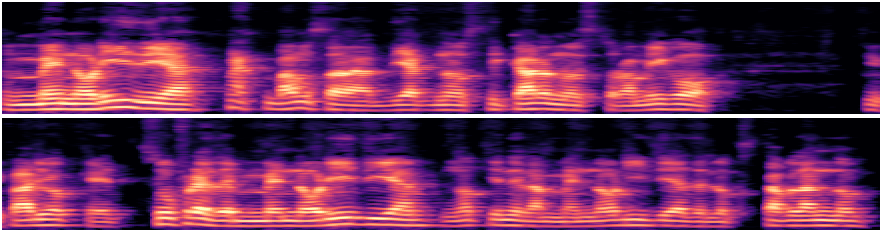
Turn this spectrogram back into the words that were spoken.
Menoridia. Vamos a diagnosticar a nuestro amigo Fifario que sufre de menoridia, no tiene la menor idea de lo que está hablando.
